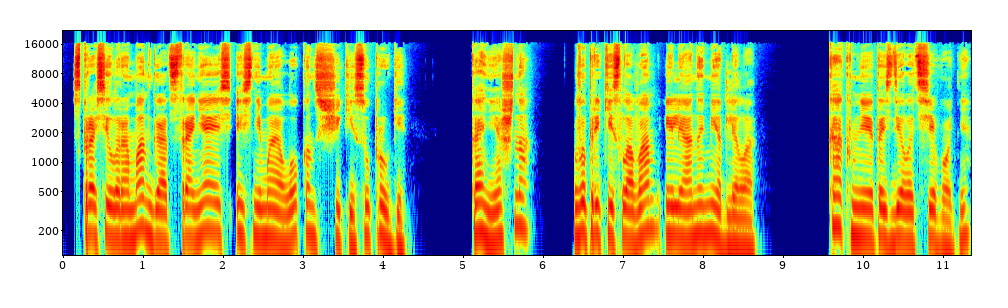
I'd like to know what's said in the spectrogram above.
— спросил Романго, отстраняясь и снимая локон с щеки супруги. «Конечно». Вопреки словам, Ильяна медлила. «Как мне это сделать сегодня?»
